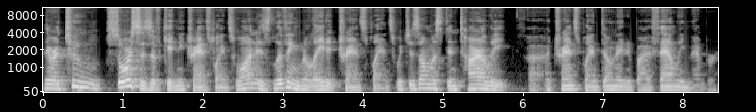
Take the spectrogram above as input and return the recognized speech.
There are two sources of kidney transplants. One is living related transplants, which is almost entirely uh, a transplant donated by a family member,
